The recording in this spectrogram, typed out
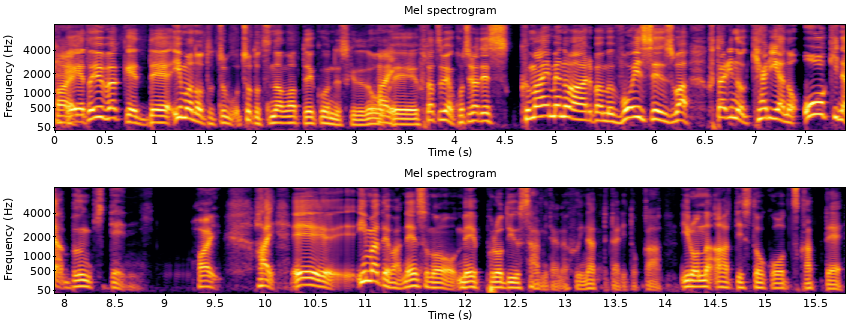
はい、えー、というわけで今のとちょちょっとつながっていくんですけれど、はい、えー、2つ目はこちらです。9枚目のアルバム「Voices」は2人のキャリアの大きな分岐点に。はい、はい。えー、今ではねその名プロデューサーみたいな風になってたりとかいろんなアーティストをこう使って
